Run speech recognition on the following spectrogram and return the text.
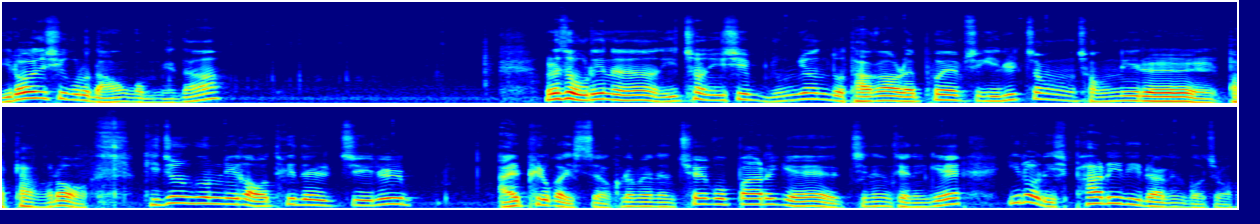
이런 식으로 나온 겁니다. 그래서 우리는 2026년도 다가올 FOMC 일정 정리를 바탕으로 기준금리가 어떻게 될지를 알 필요가 있어요. 그러면은 최고 빠르게 진행되는 게 1월 28일이라는 거죠.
